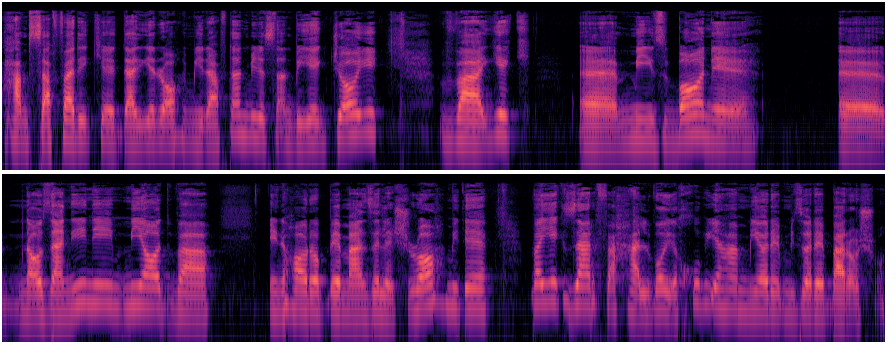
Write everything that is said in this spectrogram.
همسفری که در یه راه می‌رفتن می‌رسن به یک جایی و یک میزبان نازنینی میاد و اینها رو به منزلش راه میده و یک ظرف حلوای خوبی هم میاره می‌ذاره براشون.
